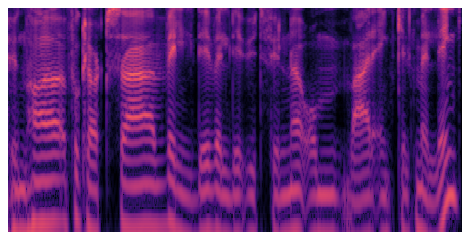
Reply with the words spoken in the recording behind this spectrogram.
Hun har forklart seg veldig veldig utfyllende om hver enkelt melding.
